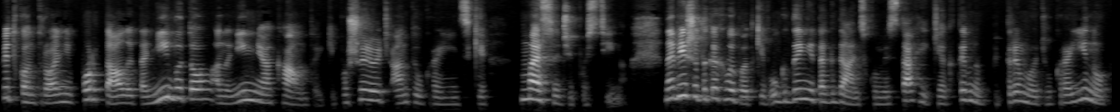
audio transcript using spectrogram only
підконтрольні портали та нібито анонімні акаунти, які поширюють антиукраїнські меседжі постійно. Найбільше таких випадків у Гдині та Гданську містах, які активно підтримують Україну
